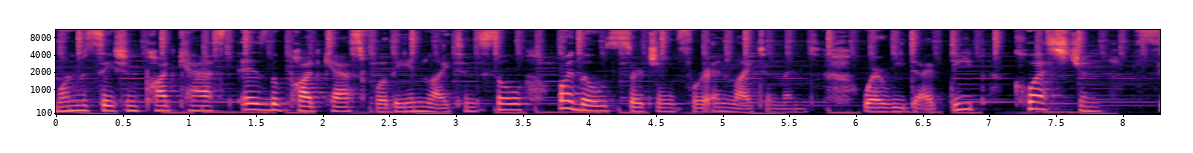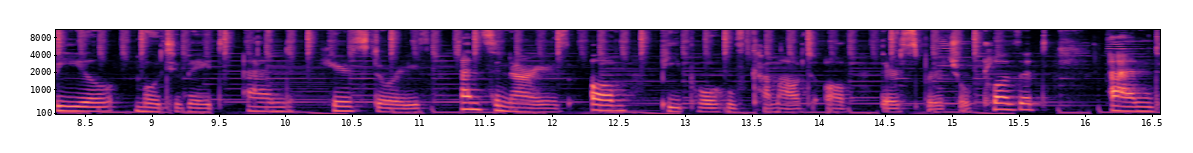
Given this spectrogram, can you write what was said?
Monversation Podcast is the podcast for the enlightened soul or those searching for enlightenment, where we dive deep, question, feel, motivate, and hear stories and scenarios of people who've come out of their spiritual closet and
